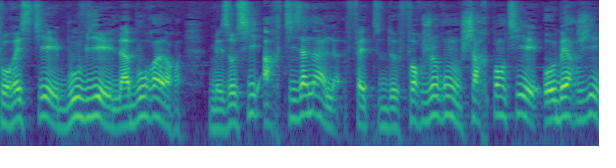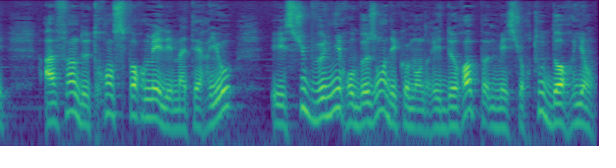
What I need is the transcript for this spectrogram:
forestiers, bouviers, laboureurs, mais aussi artisanales, faites de forgerons, charpentiers, aubergiers, afin de transformer les matériaux et subvenir aux besoins des commanderies d'Europe, mais surtout d'Orient.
